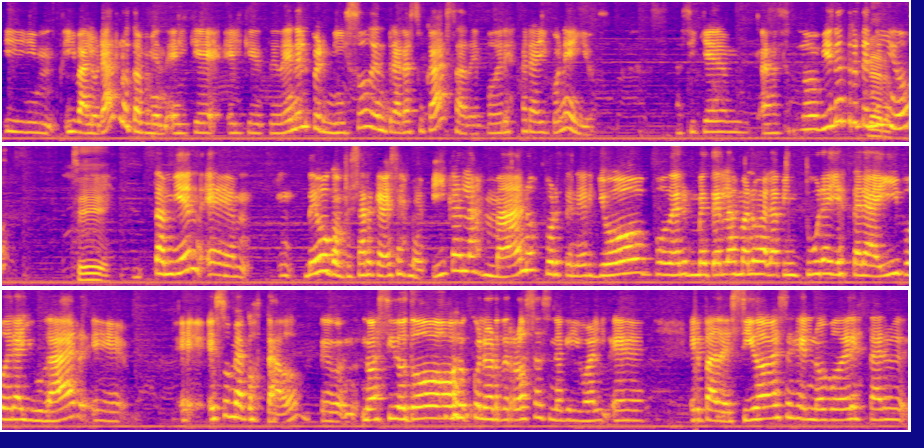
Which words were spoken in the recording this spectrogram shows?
y, valorarlo también, el que, el que te den el permiso de entrar a su casa, de poder estar ahí con ellos. Así que hacerlo bien entretenido. Sí. También eh, debo confesar que a veces me pican las manos por tener yo, poder meter las manos a la pintura y estar ahí, poder ayudar. Eh, eh, eso me ha costado. No ha sido todo color de rosa, sino que igual he padecido a veces el no poder estar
